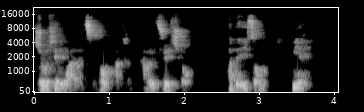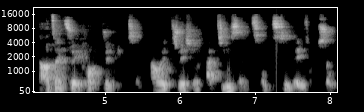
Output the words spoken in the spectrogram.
休闲完了之后，他可能还会追求他的一种理念，然后在最后最顶层，他会追求他精神层次的一种生活。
